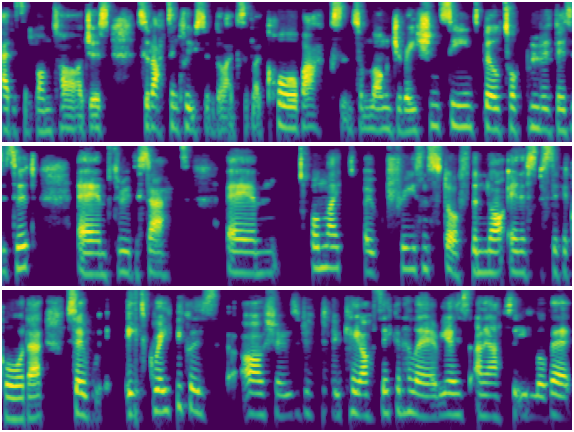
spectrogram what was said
edited montages. So that's inclusive of the likes of like callbacks and some long duration scenes built up and revisited um, through the set. Um, unlike oak trees and stuff, they're not in a specific order. So it's great because our shows are just so chaotic and hilarious, and I absolutely love it.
